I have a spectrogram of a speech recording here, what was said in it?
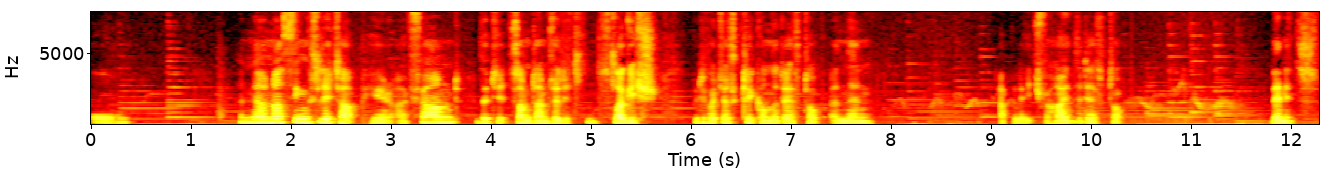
all. And now nothing's lit up here. I found that it's sometimes a little sluggish, but if I just click on the desktop and then Apple H for hide the desktop, then it's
